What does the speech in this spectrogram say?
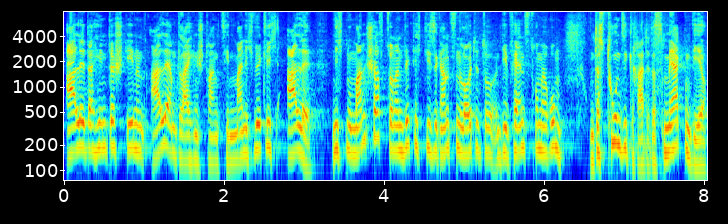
alle dahinter stehen und alle am gleichen Strang ziehen. Meine ich wirklich alle. Nicht nur Mannschaft, sondern wirklich diese ganzen Leute, die Fans drumherum. Und das tun sie gerade, das merken wir.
